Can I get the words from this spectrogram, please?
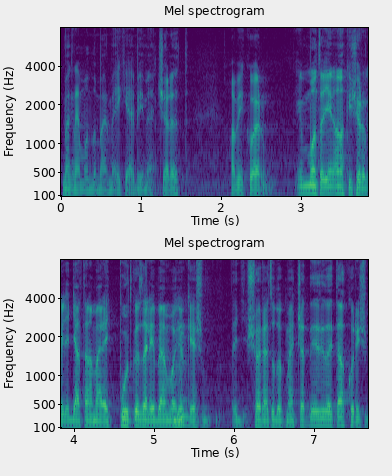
meg nem mondom már melyik EB meccs előtt, amikor én mondta, hogy én annak is örülök, hogy egyáltalán már egy pult közelében vagyok, mm. és egy sörrel tudok meccset nézni, de te akkor is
